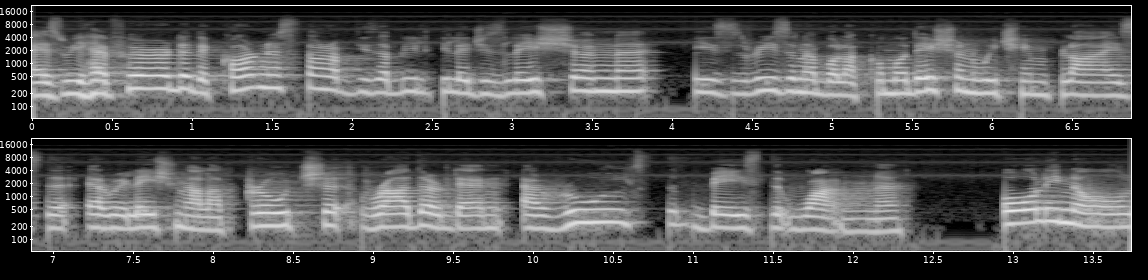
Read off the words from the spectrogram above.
as we have heard, the cornerstone of disability legislation is reasonable accommodation, which implies a relational approach rather than a rules-based one. All in all,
